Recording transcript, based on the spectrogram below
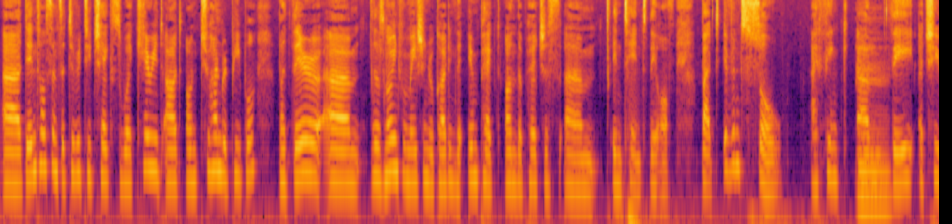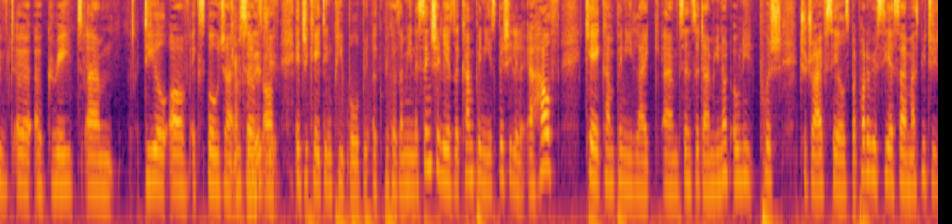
Uh, dental sensitivity checks were carried out on 200 people, but there um, there's no information regarding the impact on the purchase um, intent thereof. But even so, I think um, they achieved a, a great. Um, deal of exposure in terms of educating people uh, because I mean essentially as a company especially like a health care company like um, Sensodyne you not only push to drive sales but part of your CSI must be to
